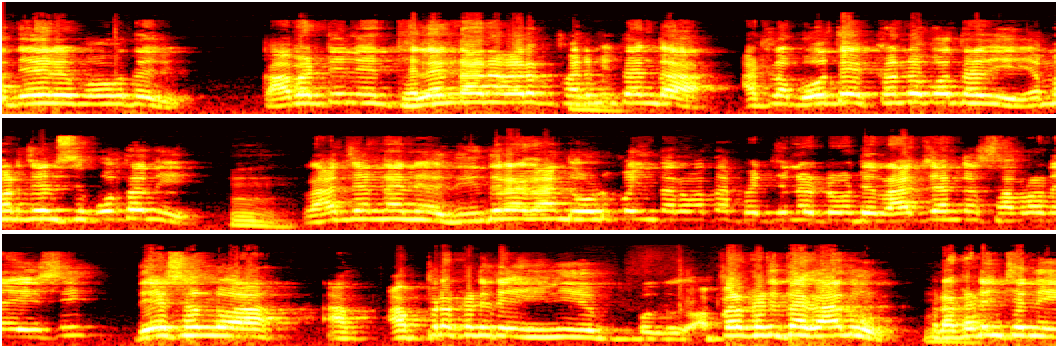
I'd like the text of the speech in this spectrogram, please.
అదే పోతుంది కాబట్టి నేను తెలంగాణ వరకు పరిమితంగా అట్లా పోతే ఎక్కడ పోతుంది ఎమర్జెన్సీ పోతుంది రాజ్యాంగాన్ని ఇందిరాగాంధీ ఓడిపోయిన తర్వాత పెట్టినటువంటి రాజ్యాంగ సవరణ చేసి దేశంలో అప్రకటిత అప్రకటిత కాదు ప్రకటించని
